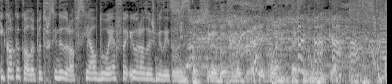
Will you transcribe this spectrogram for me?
e Coca-Cola, patrocinador oficial do EFA Euro 2012. Sim, patrocinadores, mas até quando desta rubrica?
